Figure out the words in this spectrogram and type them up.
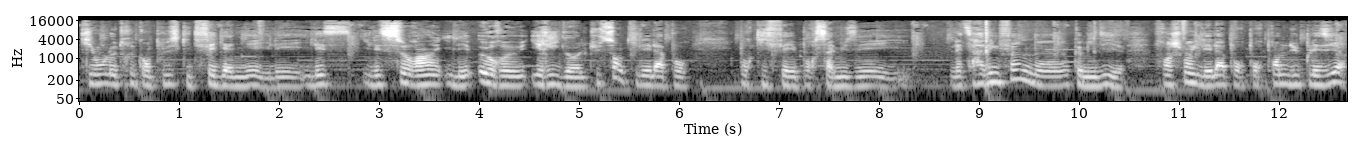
qui ont le truc en plus qui te fait gagner. Il est, il est, il est serein, il est heureux, il rigole. Tu sens qu'il est là pour, pour kiffer, pour s'amuser let's having fun, euh, comme il dit. Franchement, il est là pour, pour prendre du plaisir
